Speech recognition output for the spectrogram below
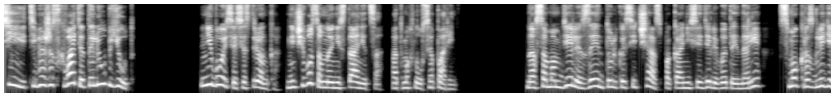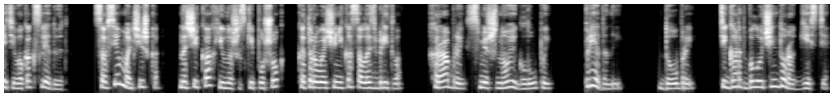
Ти, тебя же схватят или убьют!» «Не бойся, сестренка, ничего со мной не станется», – отмахнулся парень. На самом деле Зейн только сейчас, пока они сидели в этой норе, смог разглядеть его как следует. Совсем мальчишка, на щеках юношеский пушок, которого еще не касалась бритва. Храбрый, смешной, глупый, преданный, добрый. Тигард был очень дорог Гесте.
